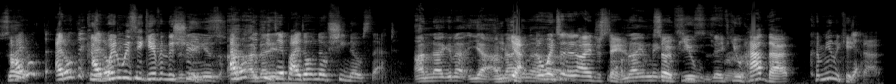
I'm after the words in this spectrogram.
So. I don't. I don't think. I don't. when think, was he given the, the shoes? is, I don't I- think I he did, it- but I don't know if she knows that. I'm not gonna. Yeah, I'm not yeah, gonna. no, which I understand. I'm not gonna make so if you if for- you have that, communicate Yeah. that.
